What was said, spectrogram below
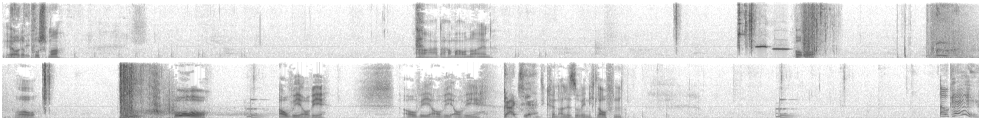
Ja, oder push mal. Ah, da haben wir auch noch einen. Oh oh. Wow. Oh! Au weh, au weh. Au weh, au weh, au weh. Gotcha. Die können alle so wenig laufen. Okay.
